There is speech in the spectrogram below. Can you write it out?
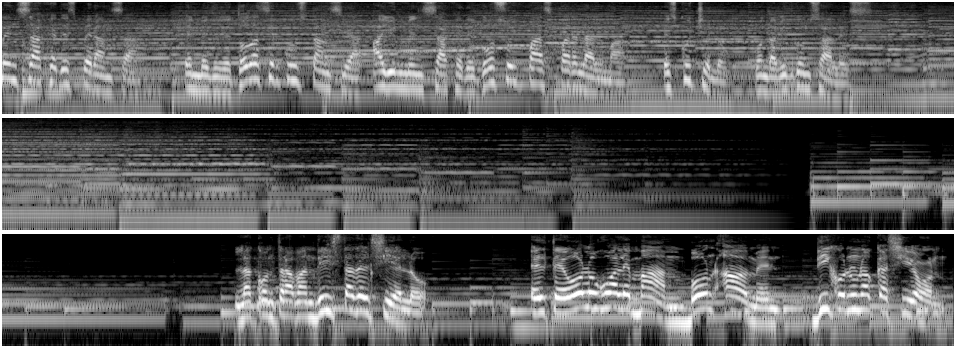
mensaje de esperanza. En medio de toda circunstancia hay un mensaje de gozo y paz para el alma. Escúchelo con David González. La contrabandista del cielo. El teólogo alemán von Almen dijo en una ocasión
